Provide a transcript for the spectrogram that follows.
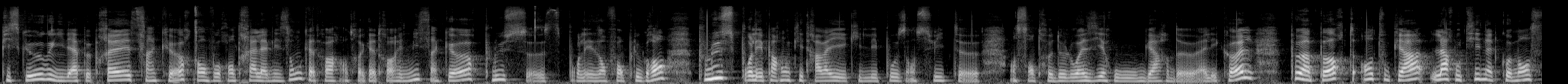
puisque il est à peu près 5 heures quand vous rentrez à la maison, 4 heures, entre 4h30, 5 heures, plus euh, pour les enfants plus grands, plus pour les parents qui travaillent et qui les posent ensuite en centre de loisirs ou garde à l'école. Peu importe en tout cas, la routine, elle commence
